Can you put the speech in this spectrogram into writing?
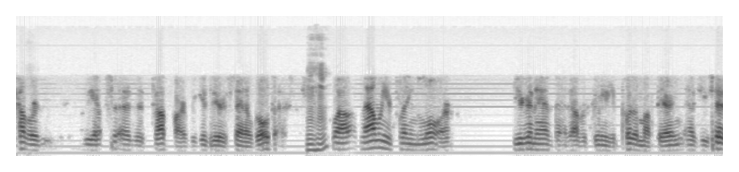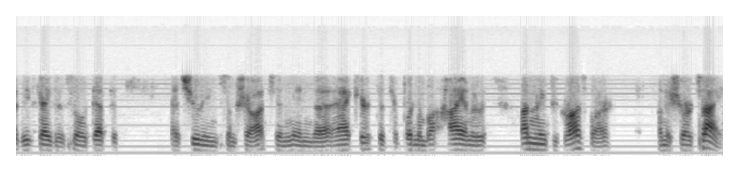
covered the up, uh, the top part because they were stand-up goaltenders. Mm-hmm. Well, now when you're playing lower, you're going to have that opportunity to put them up there. And as you said, these guys are so adept at, at shooting some shots and, and uh, accurate that they're putting them high under, underneath the crossbar on the short side.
